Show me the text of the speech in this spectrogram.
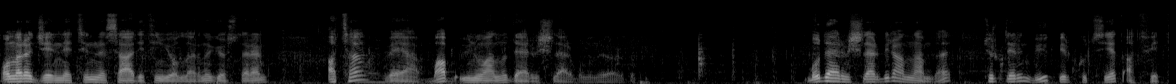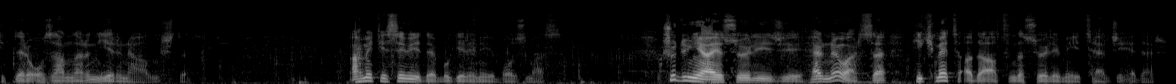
onlara cennetin ve saadetin yollarını gösteren ata veya bab ünvanlı dervişler bulunuyordu. Bu dervişler bir anlamda Türklerin büyük bir kutsiyet atfettikleri ozanların yerini almıştı. Ahmet Yesevi de bu geleneği bozmaz. Şu dünyaya söyleyeceği her ne varsa hikmet adı altında söylemeyi tercih eder.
